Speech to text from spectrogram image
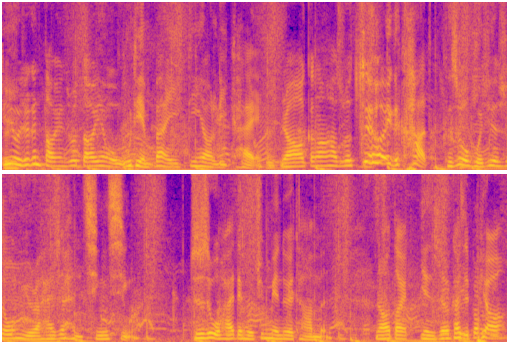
因为我就跟导演说，导演我五点半一定要离开。然后刚刚他说最后一个 cut，可是我回去的时候，我女儿还是很清醒，就是我还得回去面对他们。然后导演眼神就开始飘，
